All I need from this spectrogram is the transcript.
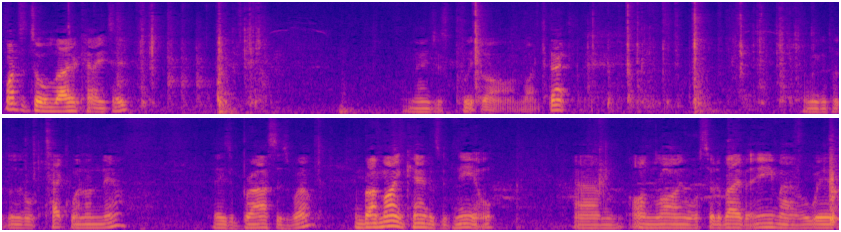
Once it's all located, and they just clip on like that. And we can put the little tack one on now. These are brass as well. And by my encounters with Neil, um, online or sort of over email, where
